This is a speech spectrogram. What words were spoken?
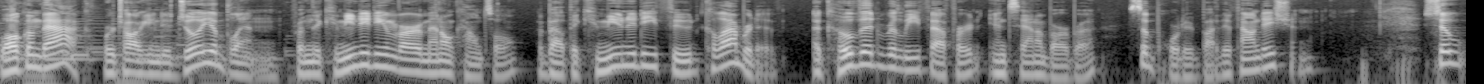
Welcome back. We're talking to Julia Blanton from the Community Environmental Council about the Community Food Collaborative, a COVID relief effort in Santa Barbara supported by the foundation. So,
